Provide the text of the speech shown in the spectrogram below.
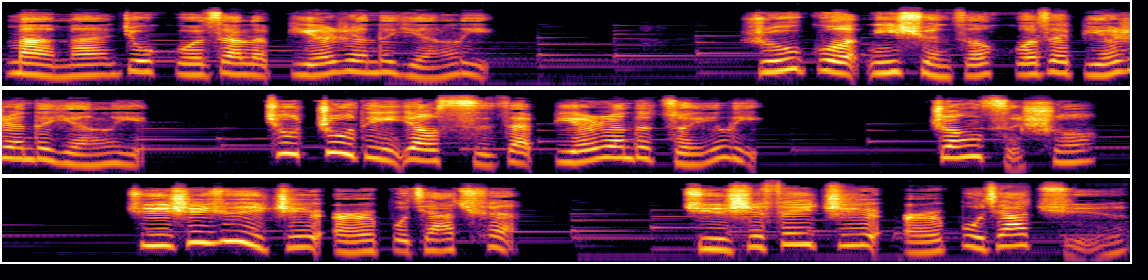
慢慢就活在了别人的眼里。如果你选择活在别人的眼里，就注定要死在别人的嘴里。庄子说：“举是誉之而不加劝，举是非之而不加沮。”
